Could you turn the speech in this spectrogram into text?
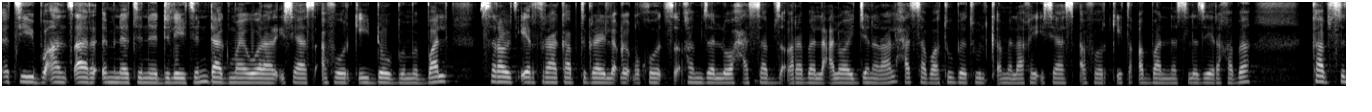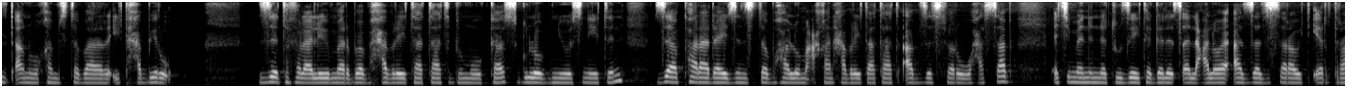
أتي بأنصار أمنتنا دليتن داعماي ورار إسياس أفوركي دوب مبال سراويت إيرترا كاب تجري لقيقوت خمزلو حسب زقرب العلوي جنرال حسباتو بتول كملاقي إسياس أفوركي تقبل نسل زير خبا كاب سلطانو خمس تبرر يتحبرو ዝተፈላለዩ መርበብ ሓበሬታታት ብምውካስ ግሎብ ኒውስ ኔትን ዘ ፓራዳይዝን ዝተባሃሉ ማዕኸን ሓበሬታታት ኣብ ዘስፈርዎ ሓሳብ እቲ መንነቱ ዘይተገለጸ ላዕለዋይ ኣዛዚ ሰራዊት ኤርትራ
